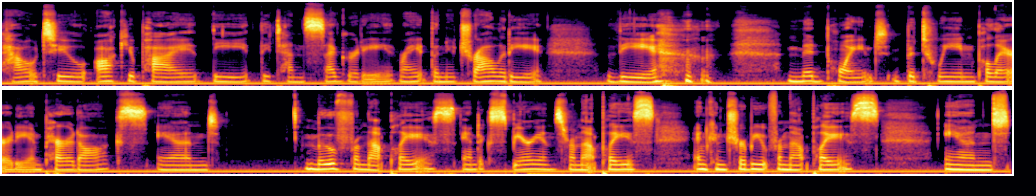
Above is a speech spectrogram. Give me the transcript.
how to occupy the the tensegrity, right? The neutrality, the midpoint between polarity and paradox and move from that place and experience from that place and contribute from that place. And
